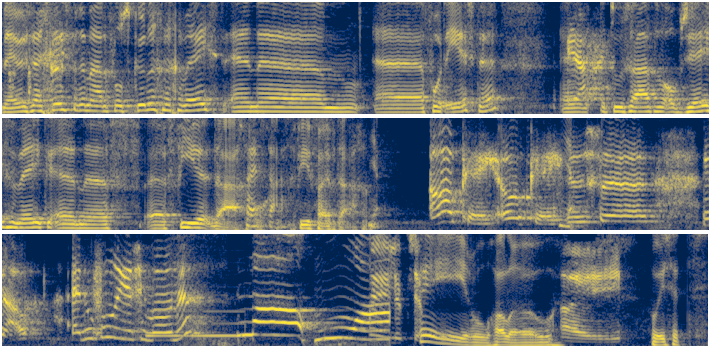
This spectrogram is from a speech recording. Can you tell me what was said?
nee, we zijn gisteren naar de verloskundige geweest. En uh, uh, voor het eerst, hè. En, ja. en, toen zaten we op zeven weken en uh, vier dagen. Vijf dagen. Vier, vijf dagen. Ja. Oké, okay, oké. Okay. Ja. Dus, nou. En hoe voel je je, Simone? Nou, wow. Hey, Lupje. Hey, Roel, hallo. Hi. Hoe is het?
